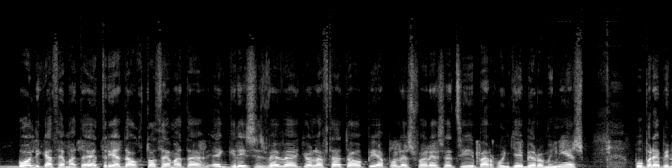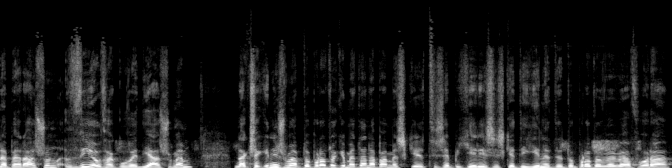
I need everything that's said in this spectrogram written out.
μπόλικα θέματα, ε, 38 θέματα, εγκρίσεις βέβαια και όλα αυτά τα οποία πολλές φορές έτσι υπάρχουν και ημερομηνίες που πρέπει να περάσουν. Δύο θα κουβεντιάσουμε. Να ξεκινήσουμε από το πρώτο και μετά να πάμε στις επιχειρήσεις και τι γίνεται. Το πρώτο βέβαια αφορά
